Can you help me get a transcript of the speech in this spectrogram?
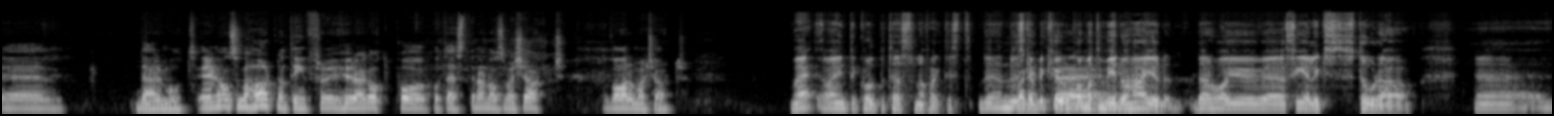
Eh, däremot. Är det någon som har hört någonting för hur det har gått på, på testerna? Någon som har kört? Vad de har kört? Nej, jag har inte koll på testerna faktiskt. Det, Var ska det bli inte- kul att komma till Mid-Ohio. Där har ju eh, Felix stora eh,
